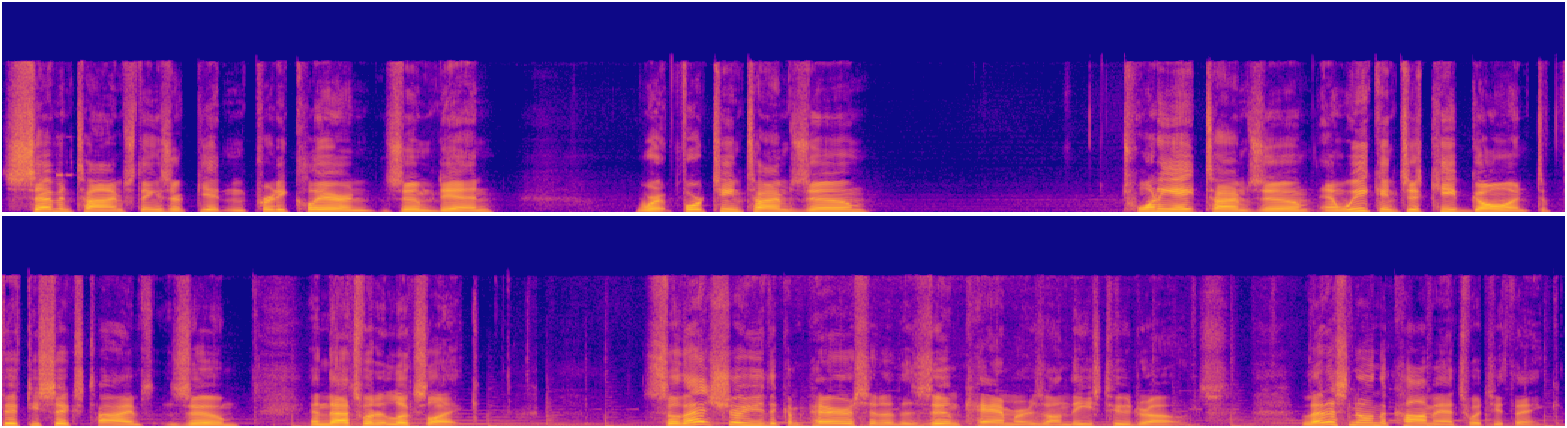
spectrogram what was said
Seven times, things are getting pretty clear and zoomed in. We're at 14 times zoom, 28 times zoom, and we can just keep going to 56 times zoom. And that's what it looks like. So that shows you the comparison of the zoom cameras on these two drones. Let us know in the comments what you think.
